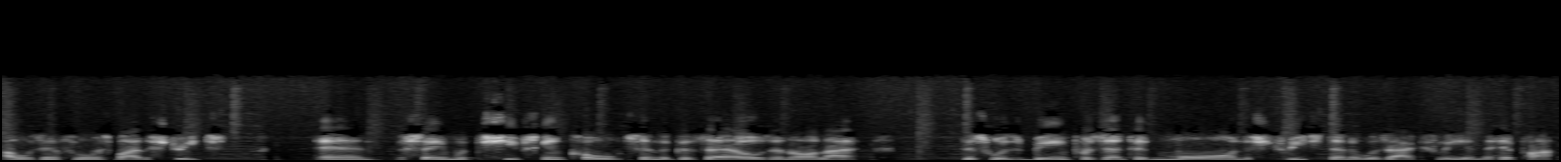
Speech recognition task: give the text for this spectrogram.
I was influenced by the streets. And the same with the sheepskin coats and the gazelles and all that. This was being presented more on the streets than it was actually in the hip hop.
